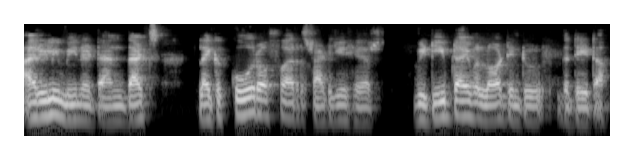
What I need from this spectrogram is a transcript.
I really mean it. And that's like a core of our strategy here. We deep dive a lot into the data,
